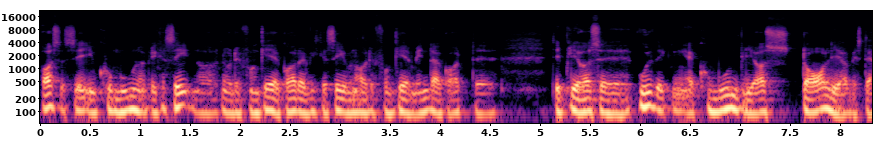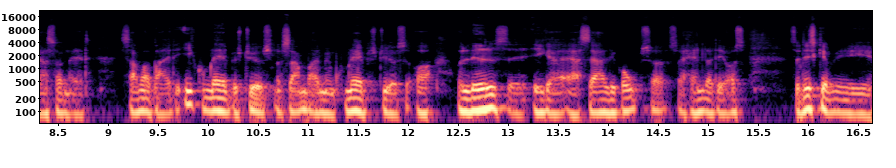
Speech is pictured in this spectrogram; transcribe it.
også se i kommuner. Vi kan se, når, når det fungerer godt, og vi kan se, hvornår det fungerer mindre godt øh, det bliver også, øh, udviklingen af kommunen bliver også dårligere, hvis det er sådan, at samarbejde i kommunalbestyrelsen og samarbejde med kommunalbestyrelse og, og ledelse ikke er, er særlig god, så, så handler det også. Så det skal vi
